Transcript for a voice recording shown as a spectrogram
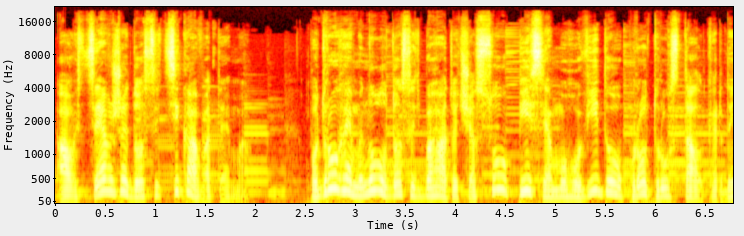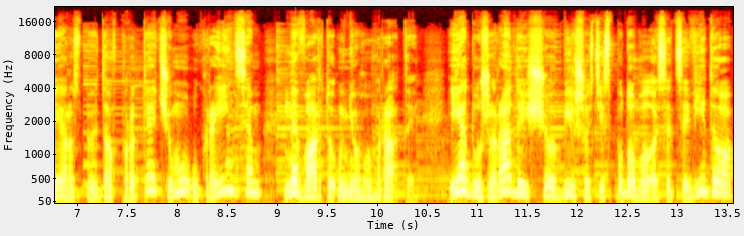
А ось це вже досить цікава тема. По-друге, минуло досить багато часу після мого відео про True Stalker, де я розповідав про те, чому українцям не варто у нього грати. І я дуже радий, що більшості сподобалося це відео,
